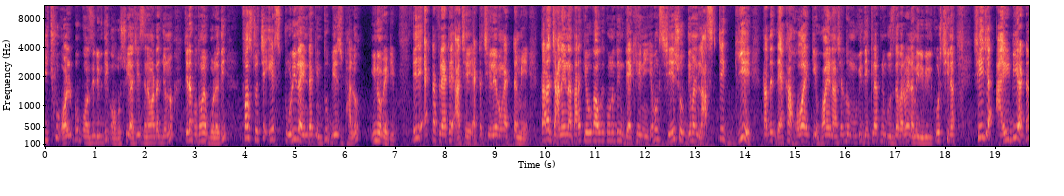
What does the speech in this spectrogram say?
কিছু অল্প পজিটিভ দিক অবশ্যই আছে এই সিনেমাটার জন্য, যেটা প্রথমে বলে দিই। ফার্স্ট হচ্ছে এর স্টোরি লাইনটা কিন্তু বেশ ভালো ইনোভেটিভ এই যে একটা ফ্ল্যাটে আছে, একটা ছেলে এবং একটা মেয়ে, তারা জানে না, তারা কেউ কাউকে কোনোদিন দেখেনি এবং শেষ অবধি মানে লাস্টে গিয়ে তাদের দেখা হয় কি হয় না, সেটা তো মুভি দেখলে আপনি বুঝতে পারবেন, আমি রিভিল করছি না। সেই যে আইডিয়াটা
